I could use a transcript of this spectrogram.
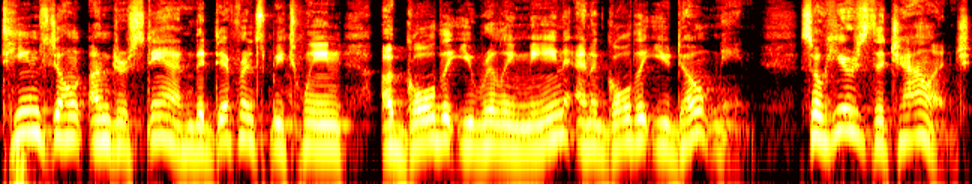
Teams don't understand the difference between a goal that you really mean and a goal that you don't mean. So here's the challenge.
